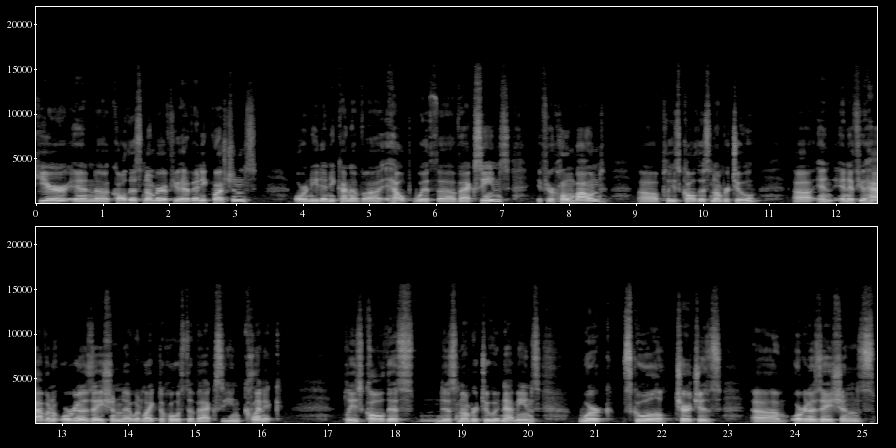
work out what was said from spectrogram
here and uh, call this number if you have any questions or need any kind of uh, help with uh, vaccines. If you're homebound, uh, please call this number too. Uh, and, and if you have an organization that would like to host a vaccine clinic, please call this this number too. And that means work, school, churches, um, organizations,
